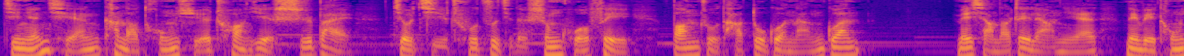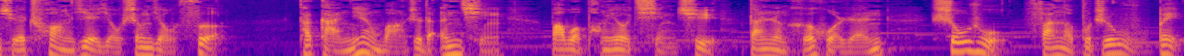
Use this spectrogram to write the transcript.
几年前看到同学创业失败，就挤出自己的生活费帮助他渡过难关。没想到这两年，那位同学创业有声有色，他感念往日的恩情，把我朋友请去担任合伙人，收入翻了不止五倍。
